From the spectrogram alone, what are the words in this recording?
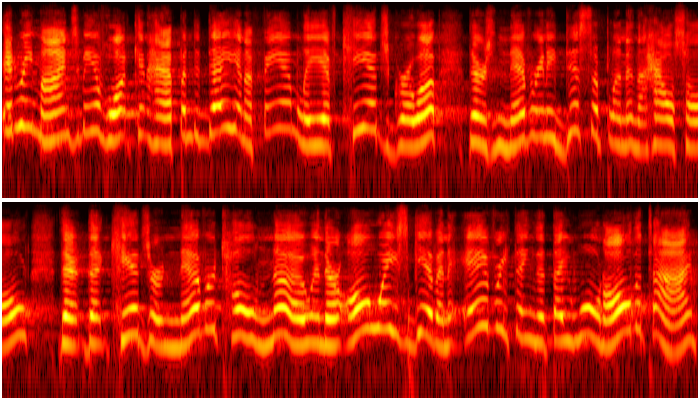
It reminds me of what can happen today in a family if kids grow up. There's never any discipline in the household, that, that kids are never told no, and they're always given everything that they want all the time.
